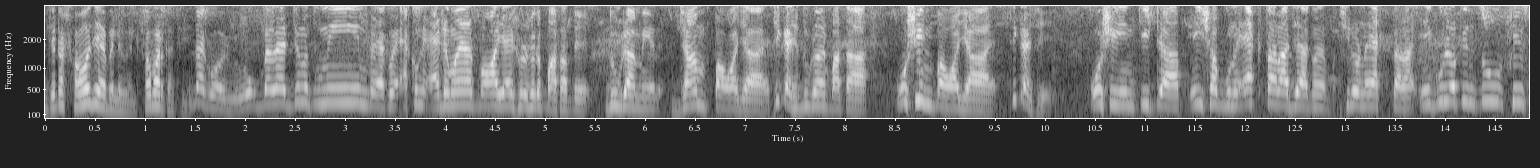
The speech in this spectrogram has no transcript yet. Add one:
যেটা সহজে অ্যাভেলেবেল সবার কাছে? দেখো রোগ বেলার জন্য তুমি এখন- এখন অ্যাডমায়ার পাওয়া যায় ছোটো ছোটো পাতাতে। দু গ্রামের জাম্প পাওয়া যায় ঠিক আছে দু গ্রামের পাতা ওশিন পাওয়া যায় ঠিক আছে? ওশিন কিটাপ এই সবগুলো একতারা যে ছিল না একতারা এগুলো কিন্তু ফিক্স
